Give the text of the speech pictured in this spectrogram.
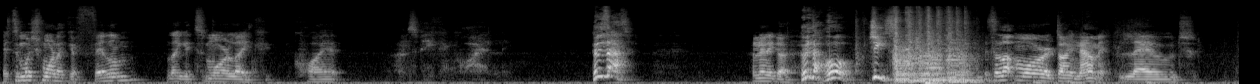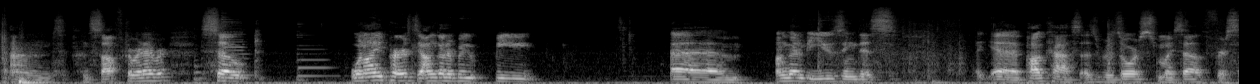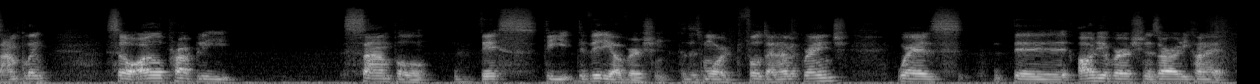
it's much more like a film. Like it's more like quiet. I'm speaking quietly. Who's that? And then I go, who the oh jeez. It's a lot more dynamic, loud, and and soft or whatever. So when I personally, I'm gonna be, be um, I'm gonna be using this uh, podcast as a resource myself for sampling. So I'll probably sample this the the video version because it's more full dynamic range, whereas the audio version is already kind of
